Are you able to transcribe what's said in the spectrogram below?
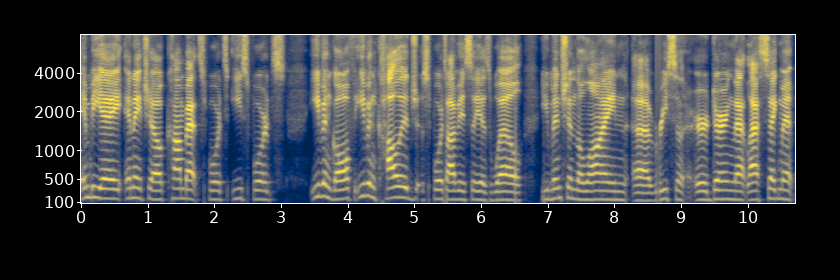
NBA, NHL, combat sports, esports, even golf, even college sports, obviously as well. You mentioned the line uh, recent or during that last segment.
